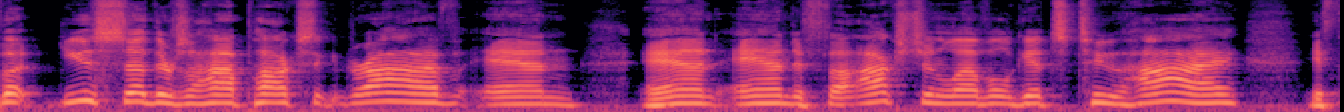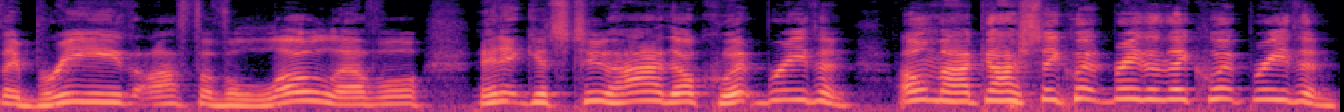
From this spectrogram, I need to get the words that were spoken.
But you said there's a hypoxic drive, and and and if the oxygen level gets too high, if they breathe off of a low level and it gets too high, they'll quit breathing. Oh my gosh, they quit breathing, they quit breathing.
